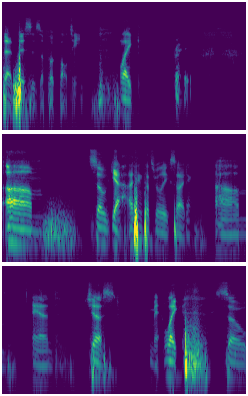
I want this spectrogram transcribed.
that this is a football team. Like Right. um, so yeah, I think that's really exciting. Um, and just like so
